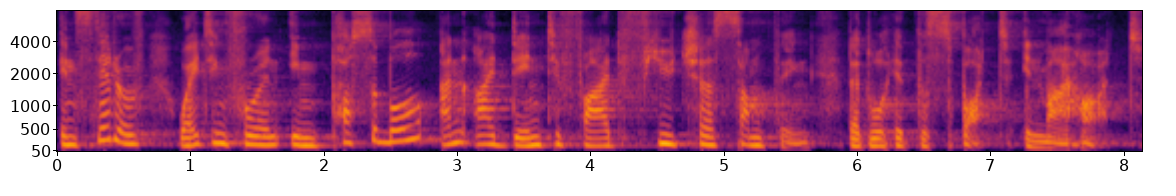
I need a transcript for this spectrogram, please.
Instead of waiting for an impossible, unidentified future something that will hit the spot in my heart.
